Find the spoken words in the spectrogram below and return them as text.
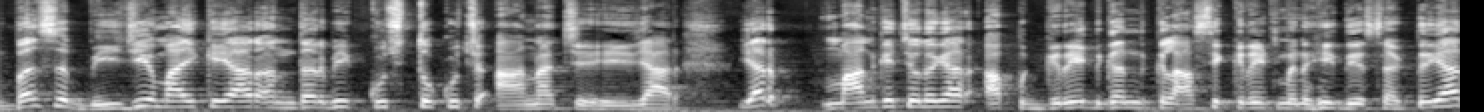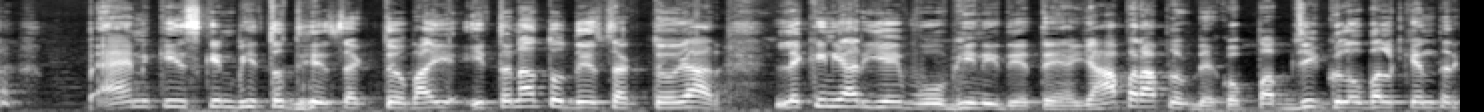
बस बीजीएमआई के यार अंदर भी कुछ तो कुछ आना चाहिए। यार यार मान के चलो यार अपग्रेड गन क्लासिक क्रेट में नहीं दे सकते यार। पैन की स्किन भी तो दे सकते हो भाई, इतना तो दे सकते हो यार। लेकिन यार ये वो भी नहीं देते हैं। यहाँ पर आप लोग देखो, पबजी ग्लोबल के अंदर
